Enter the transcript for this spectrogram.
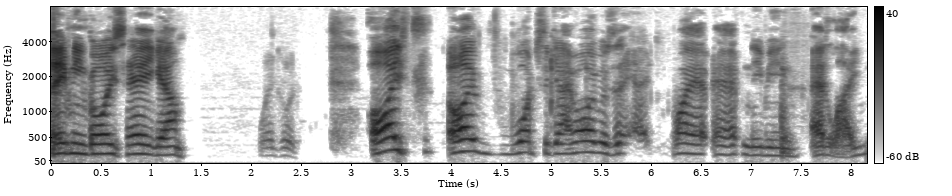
Evening, boys. How you going? We're good. I I watched the game. I was I happened to be in Adelaide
